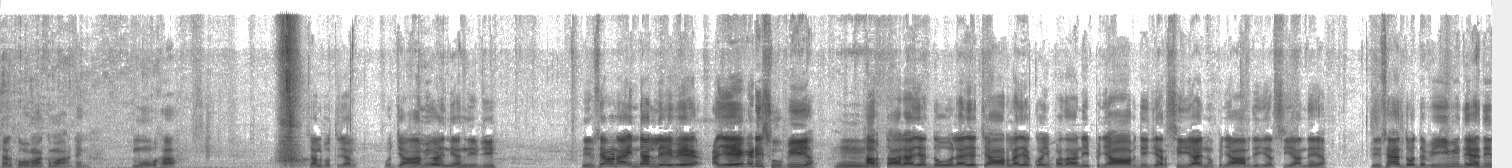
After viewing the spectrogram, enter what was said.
ਚੱਲ ਕੋਮਾ ਕਮਾ ਟਿੰਗ। ਮੂੰਹ ਵਿਖਾ। ਚੱਲ ਪੁੱਤ ਚੱਲ। ਉਹ ਜਾਮ ਹੀ ਹੋ ਜਾਂਦੀ ਆ ਸੰਦੀਪ ਜੀ। ਦੀਪ ਸਿੰਘ ਹੁਣ ਇੰਨਾ ਲੇਵੇ ਅਜੇ ਕਿਹੜੀ ਸੂਪੀ ਆ? ਹਫਤਾ ਲੈ ਜੇ ਦੋ ਲੈ ਜੇ ਚਾਰ ਲੈ ਜੇ ਕੋਈ ਪਤਾ ਨਹੀਂ। ਪੰਜਾਬ ਦੀ ਜਰਸੀ ਆ ਇਹਨੂੰ ਪੰਜਾਬ ਦੀ ਜਰਸੀ ਆਂਦੇ ਆ। ਸਿੰਘ ਦੁੱਧ 20 ਵੀ ਦੇਖਦੀ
